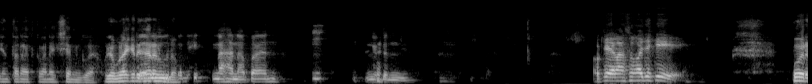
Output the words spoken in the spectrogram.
internet connection gue. Udah mulai kedengaran lu belum? tadi nahan apaan? Ngeden. Oke, langsung aja Ki. Pur,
